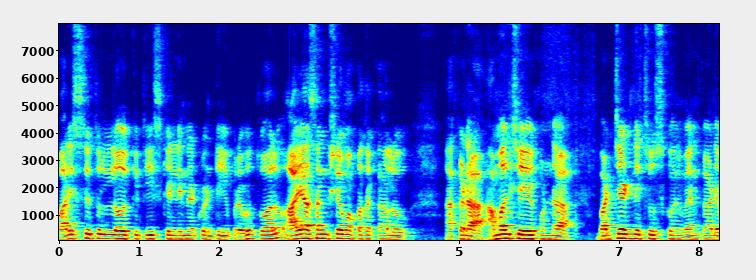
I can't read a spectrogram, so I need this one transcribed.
పరిస్థితుల్లోకి తీసుకెళ్ళినటువంటి ఈ ప్రభుత్వాలు ఆయా సంక్షేమ పథకాలు అక్కడ అమలు చేయకుండా బడ్జెట్ని చూసుకొని వెనకాడే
